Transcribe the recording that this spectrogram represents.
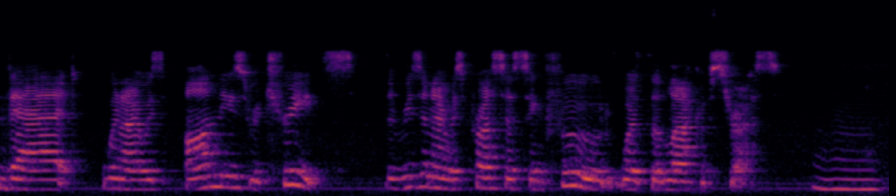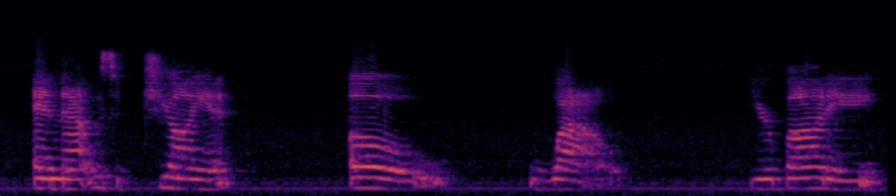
that when I was on these retreats, the reason I was processing food was the lack of stress. Mm-hmm. And that was a giant, oh, wow. Your body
